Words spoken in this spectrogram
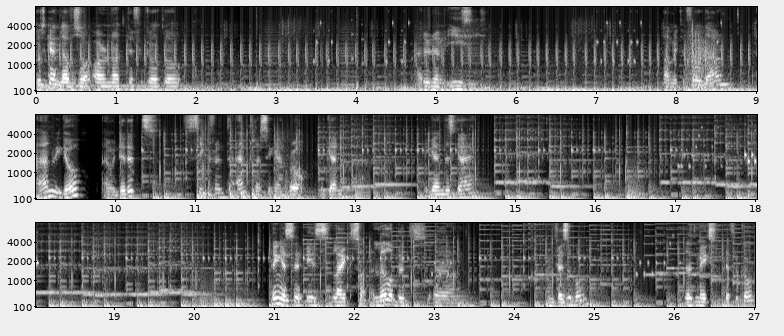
Those kind of levels are, are not difficult though. I do them easy. Allow me to fall down. And we go. And we did it. Secret entrance again, bro. Again. Again, this guy. Thing is, it's like so, a little bit um, invisible. That makes it difficult.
